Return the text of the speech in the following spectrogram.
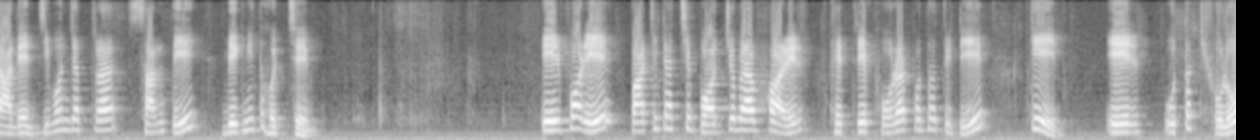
তাদের জীবনযাত্রা শান্তি বিঘ্নিত হচ্ছে। এরপরে পাঁচিটা হচ্ছে বর্জ্য ব্যবহারের ক্ষেত্রে ফোরার পদ্ধতিটি কি? এর উত্তরটি হলো,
